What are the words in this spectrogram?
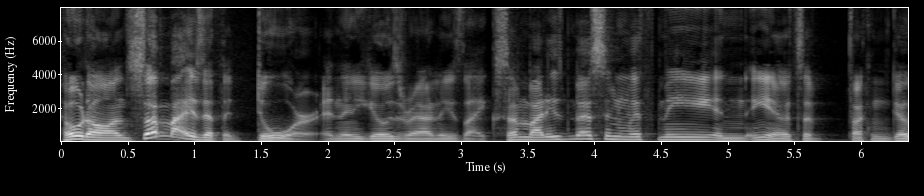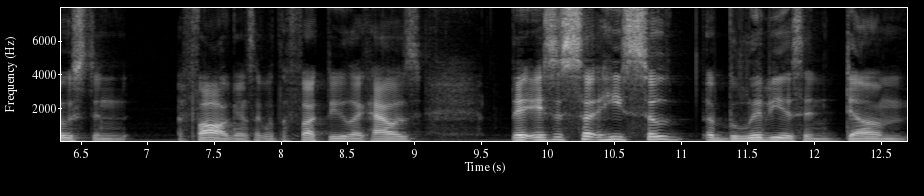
hold on, somebody's at the door. And then he goes around and he's like, somebody's messing with me. And, you know, it's a fucking ghost and a fog. And it's like, what the fuck, dude? Like, how is. It's just so, he's so oblivious and dumb.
